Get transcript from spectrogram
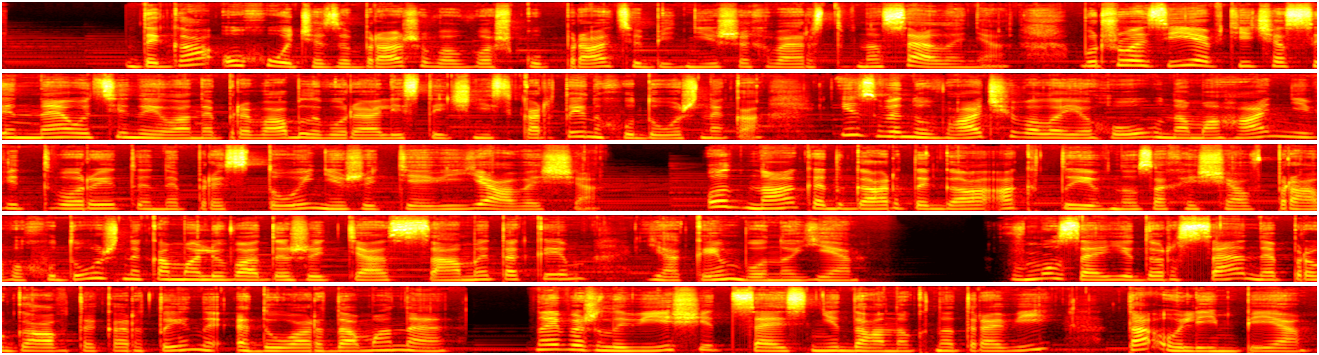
Дега охоче зображував важку працю бідніших верств населення. Буржуазія в ті часи не оцінила непривабливу реалістичність картин художника і звинувачувала його у намаганні відтворити непристойні життєві явища. Однак Едгар Дега активно захищав право художника малювати життя саме таким, яким воно є. В музеї Дорсе не прогавте картини Едуарда Мане. Найважливіші це сніданок на траві та Олімпія.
